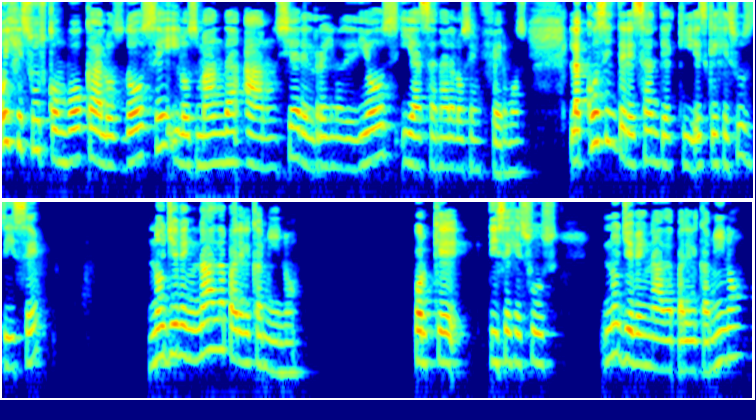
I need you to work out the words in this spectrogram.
Hoy Jesús convoca a los doce y los manda a anunciar el reino de Dios y a sanar a los enfermos. La cosa interesante aquí es que Jesús dice, no lleven nada para el camino, porque, dice Jesús, no lleven nada para el camino.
